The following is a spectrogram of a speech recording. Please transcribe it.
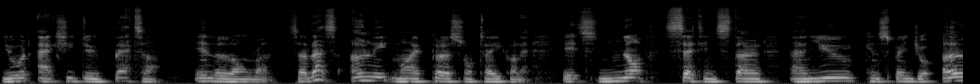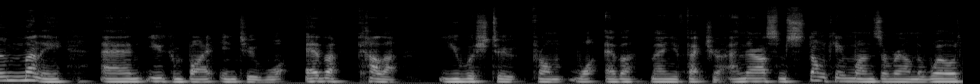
you would actually do better in the long run. So that's only my personal take on it. It's not set in stone, and you can spend your own money and you can buy into whatever color you wish to from whatever manufacturer. And there are some stonking ones around the world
